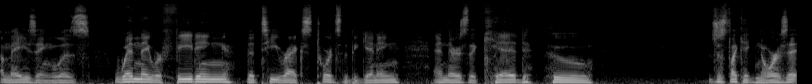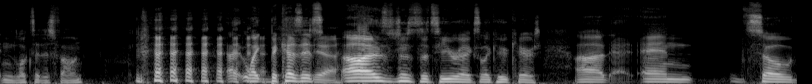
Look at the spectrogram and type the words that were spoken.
amazing was when they were feeding the T-Rex towards the beginning and there's the kid who just like ignores it and looks at his phone Uh, like because it's Yeah. oh it's just a T-Rex like who cares uh, and so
